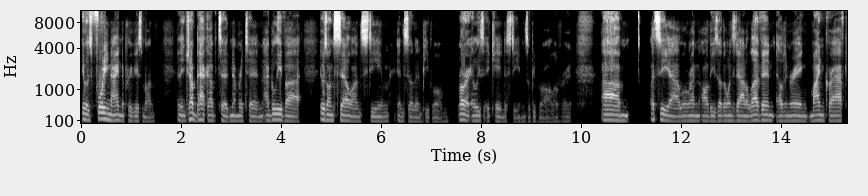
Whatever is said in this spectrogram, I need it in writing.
it was 49 the previous month. And they jumped back up to number 10. I believe uh it was on sale on Steam, and so then people or at least it came to Steam, and so people were all over it. Um, let's see. Uh, we'll run all these other ones down. Eleven, Elden Ring, Minecraft,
